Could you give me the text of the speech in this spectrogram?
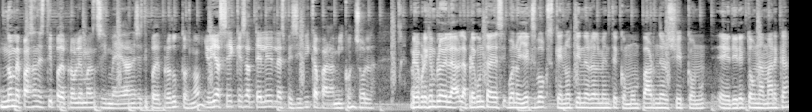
no me pasan ese tipo de problemas si me dan ese tipo de productos, ¿no? Yo ya sé que esa tele es la específica para mi consola. Pero por ejemplo, la, pregunta es, bueno, ¿y Xbox que no tiene realmente como un partnership con eh, directo a una marca?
